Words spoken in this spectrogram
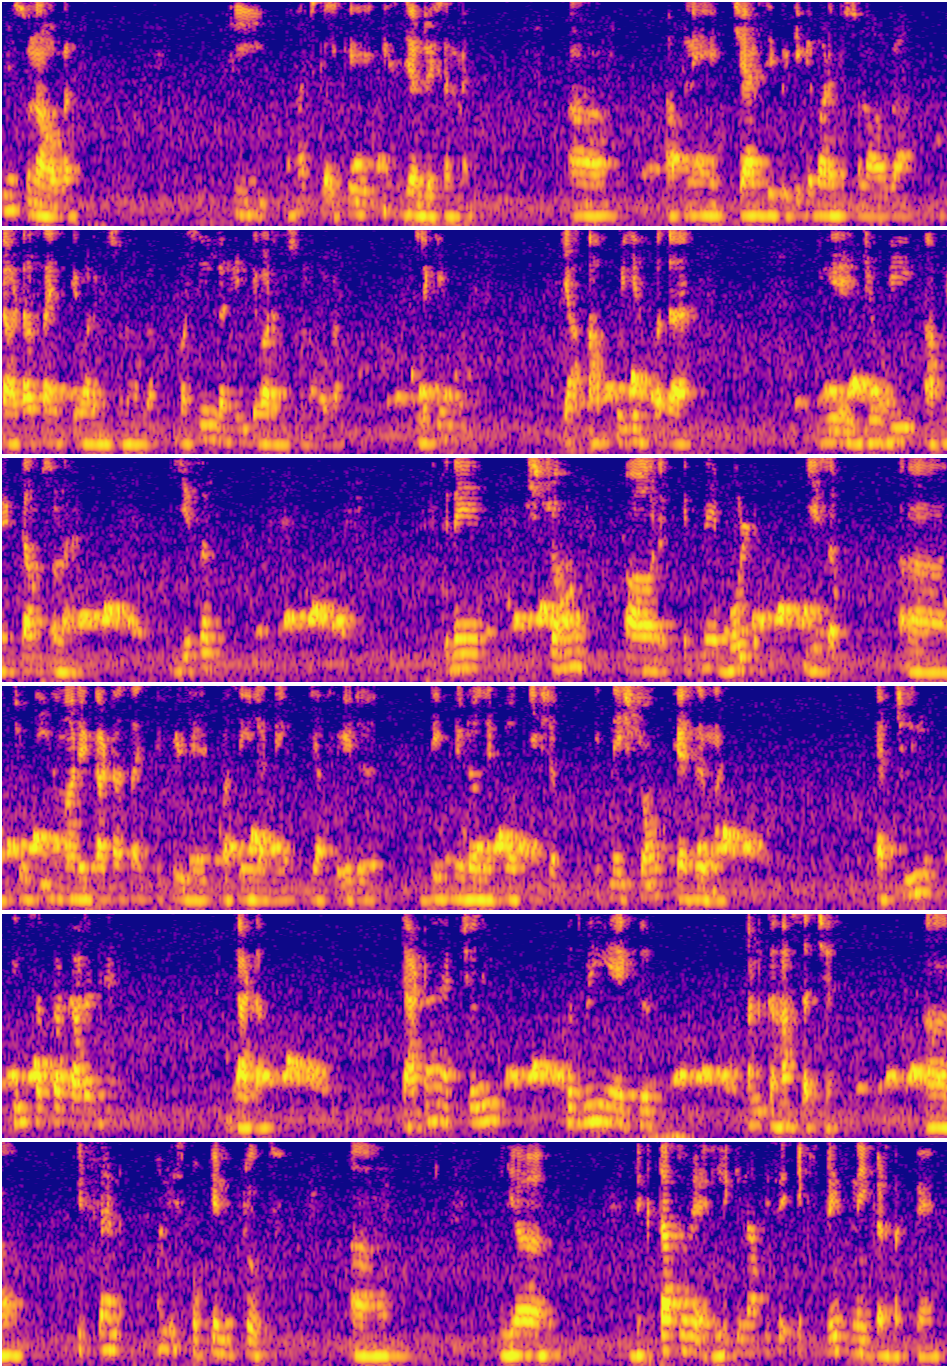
आपने सुना होगा कि आजकल के इस जनरेशन में आ, आपने चैट जीपीटी के बारे में सुना होगा डाटा साइंस के बारे में सुना होगा मशीन लर्निंग के बारे में सुना होगा। लेकिन क्या आपको यह पता है ये जो भी आपने टर्म सुना है ये सब इतने स्ट्रॉन्ग और इतने बोल्ड ये सब जो भी हमारे डाटा साइंस की फ़ील्ड है मशीन लर्निंग या फिर डीप न्यूरल नेटवर्क ये सब इतने स्ट्रॉन्ग कैसे हुए एक्चुअली इन सब का कारण है डाटा डाटा एक्चुअली खुद में ही एक अनकहा सच है. इट्स एन अनस्पोकन ट्रूथ यह दिखता तो है, लेकिन आप इसे एक्सप्रेस नहीं कर सकते हैं.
